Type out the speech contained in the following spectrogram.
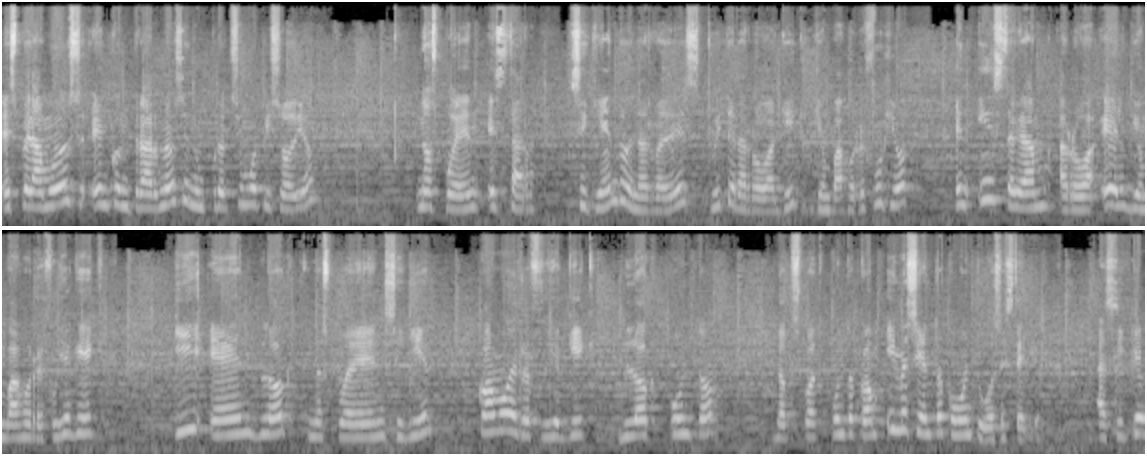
esperamos encontrarnos en un próximo episodio. Nos pueden estar siguiendo en las redes Twitter arroba geek-refugio, en Instagram arroba el-refugio geek y en blog nos pueden seguir como el refugio geek blog.blogspot.com y me siento como en tu voz estéreo. Así que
